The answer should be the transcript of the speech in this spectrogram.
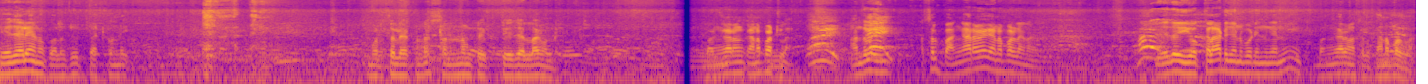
తేజాలే అనుకోవాలి? చూసి పెట్టండి ముడత లేకుండా సన్నం టైప్ తేజల్లా ఉన్నాయి బంగారం కనపట్ల. అందులో అసలు బంగారమే కనపడలే నాకు. ఏదో ఈ ఒక్కలాట కనపడింది కానీ బంగారం అసలు కనపడలా.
